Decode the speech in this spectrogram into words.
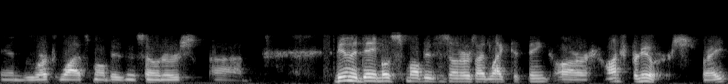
and we work with a lot of small business owners. Uh, at the end of the day, most small business owners, I'd like to think, are entrepreneurs, right?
